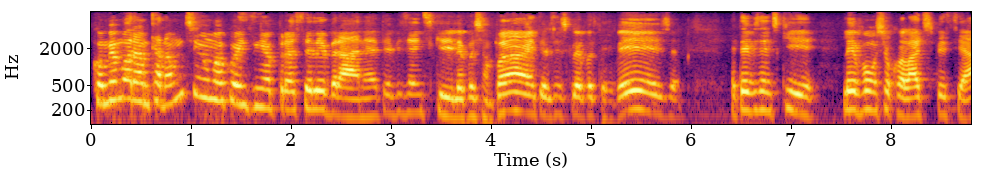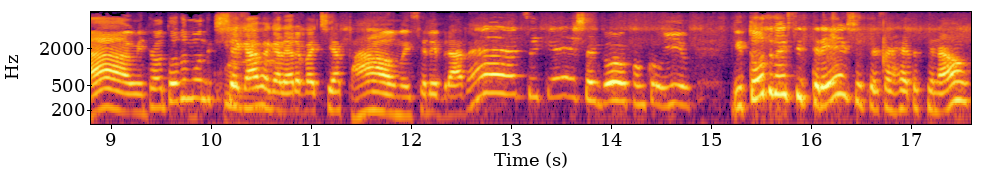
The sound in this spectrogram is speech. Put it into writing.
comemorando, cada um tinha uma coisinha para celebrar, né? Teve gente que levou champanhe, teve gente que levou cerveja, teve gente que levou um chocolate especial. Então, todo mundo que chegava, a galera batia palma e celebrava. Ah, não sei o que, chegou, concluiu. E todo esse trecho, essa reta final,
